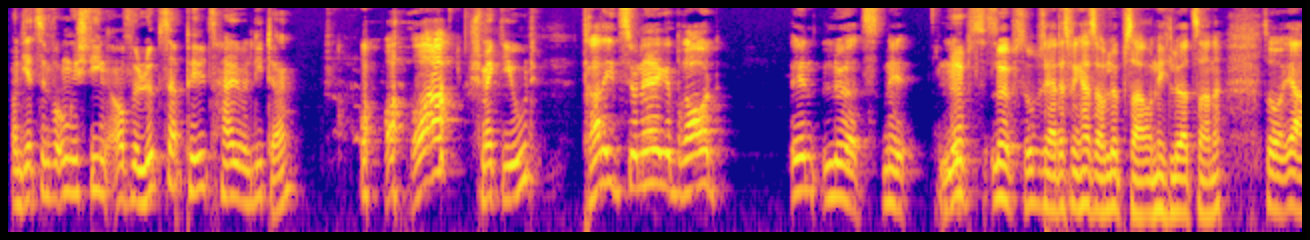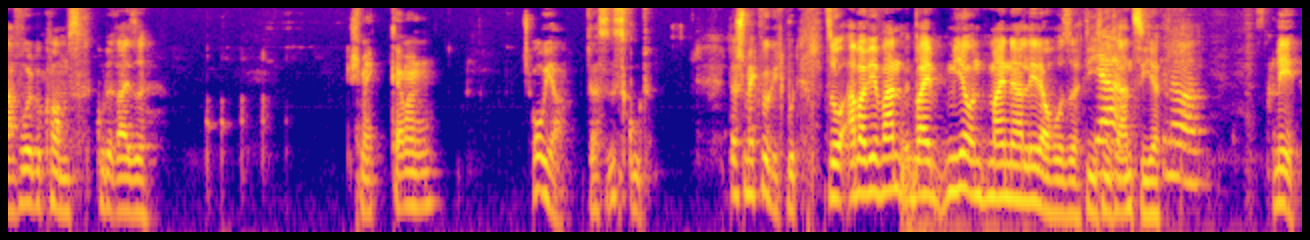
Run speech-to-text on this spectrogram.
Und jetzt sind wir umgestiegen auf Lübser Pilz halbe Liter. Schmeckt gut. Traditionell gebraut in Lürz. Nee. Lübs. Lübs, ups, ja, deswegen heißt es auch Lübser und nicht Lürzer, ne? So, ja, wohl bekommst. Gute Reise. Schmeckt, kann man. Oh ja, das ist gut. Das schmeckt wirklich gut. So, aber wir waren bei mir und meiner Lederhose, die ich Ja, nicht anziehe. Genau. Nee,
